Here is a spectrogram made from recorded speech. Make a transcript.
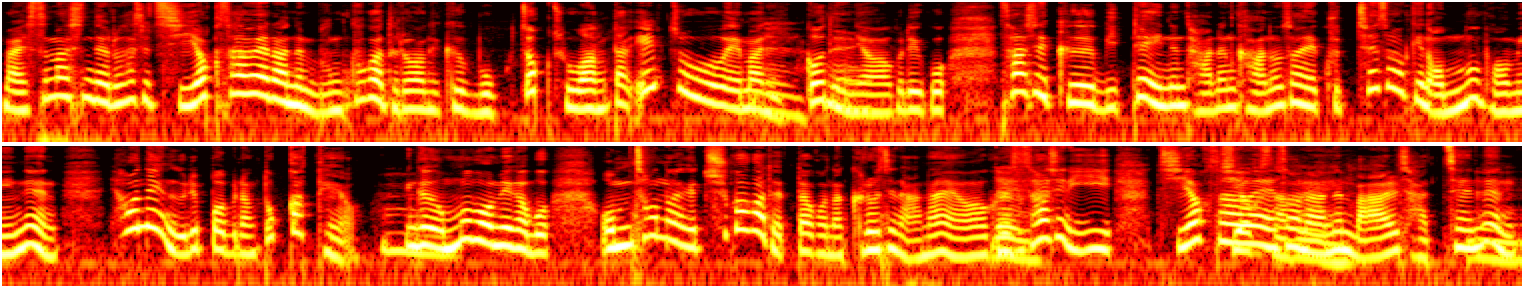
말씀하신 대로 사실 지역 사회라는 문구가 들어간 게 그 목적 조항 딱 1조에만 네. 있거든요. 네. 그리고 사실 그 밑에 있는 다른 간호사의 구체적인 업무 범위는 현행 의료법이랑 똑같아요. 음. 그러니까 업무 범위가 뭐 엄청나게 추가가 됐다거나 그러진 않아요. 그래서 네. 사실 이 지역 사회에서라는 말 자체는 네.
